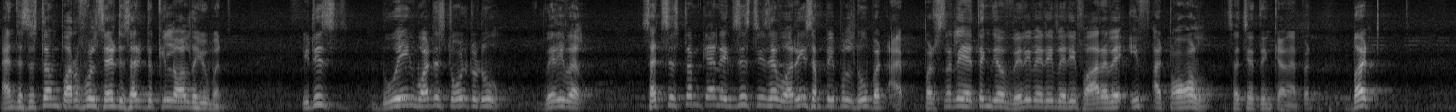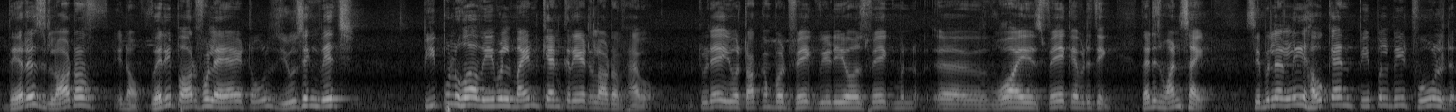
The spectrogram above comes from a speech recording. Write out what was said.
And the system, powerful said, decided to kill all the humans. It is doing what is told to do very well. Such system can exist is a worry some people do, but I, personally I think they are very, very, very far away, if at all such a thing can happen. But there is a lot of you know very powerful AI tools using which people who have evil mind can create a lot of havoc. Today you are talking about fake videos, fake uh, voice, fake everything. That is one side. Similarly, how can people be fooled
